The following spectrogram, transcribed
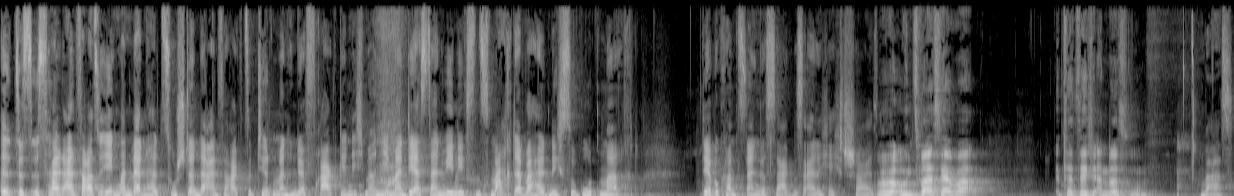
äh, das ist halt einfach, also irgendwann werden halt Zustände einfach akzeptiert und man hinterfragt die nicht mehr. Und jemand, der es dann wenigstens macht, aber halt nicht so gut macht, der bekommt es dann gesagt. Das ist eigentlich echt scheiße. Bei uns war es ja aber tatsächlich andersrum. Was?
